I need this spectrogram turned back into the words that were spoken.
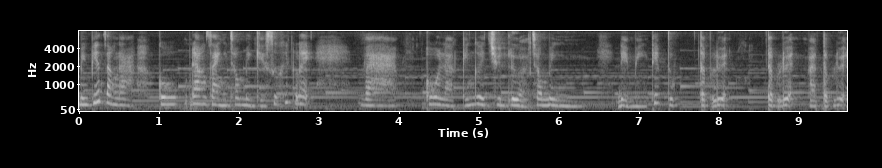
mình biết rằng là cô cũng đang dành cho mình cái sự khích lệ. Và cô là cái người truyền lửa cho mình để mình tiếp tục tập luyện tập luyện và tập luyện.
